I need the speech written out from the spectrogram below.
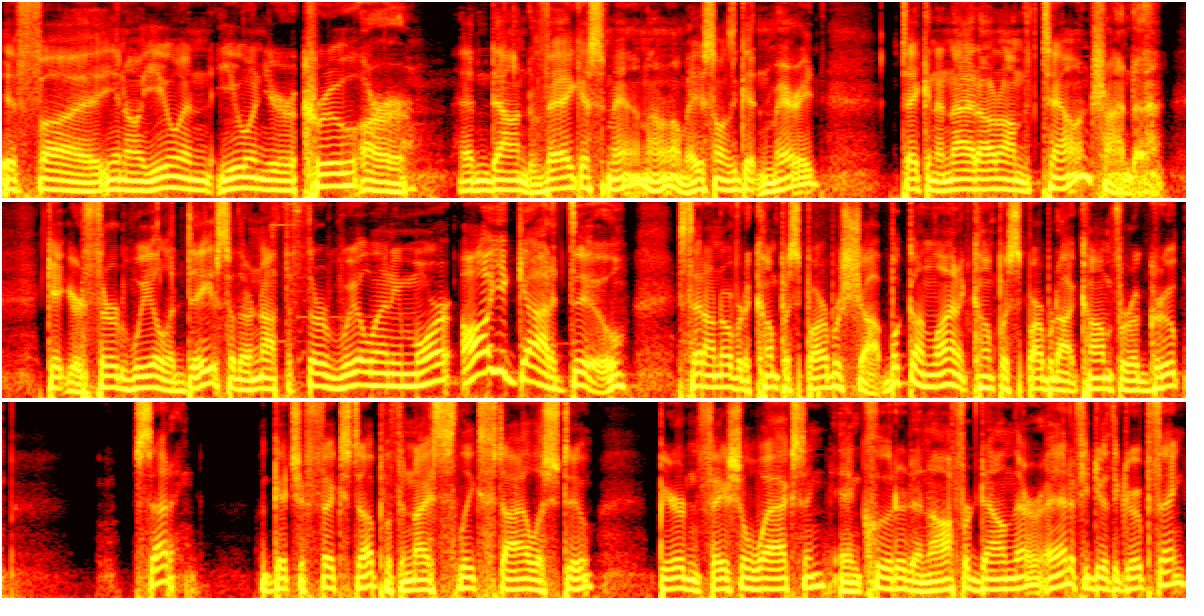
if uh, you know you and you and your crew are heading down to Vegas, man, I don't know, maybe someone's getting married, taking a night out on the town, trying to get your third wheel a date so they're not the third wheel anymore. All you got to do is head on over to Compass Barber Shop. Book online at compassbarber.com for a group setting. They'll get you fixed up with a nice, sleek, stylish do. Beard and facial waxing included and offered down there. And if you do the group thing,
